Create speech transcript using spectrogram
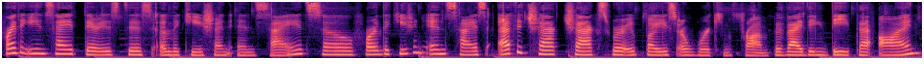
For the insight, there is this location insight. So for location insights, ActivTrak tracks where employees are working from, providing data on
